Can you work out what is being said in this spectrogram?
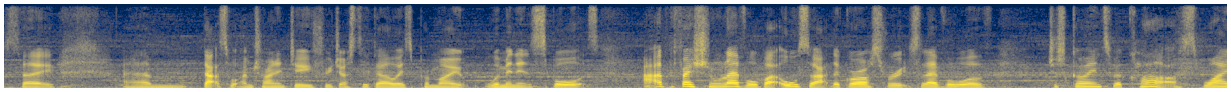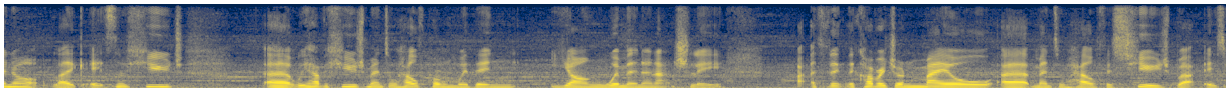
So um, that's what I'm trying to do through Just a Girl is promote women in sports at a professional level, but also at the grassroots level of just going to a class. Why not? Like it's a huge uh, we have a huge mental health problem within young women, and actually, I think the coverage on male uh, mental health is huge, but it's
